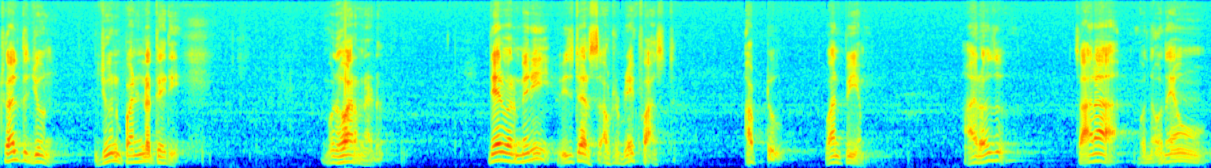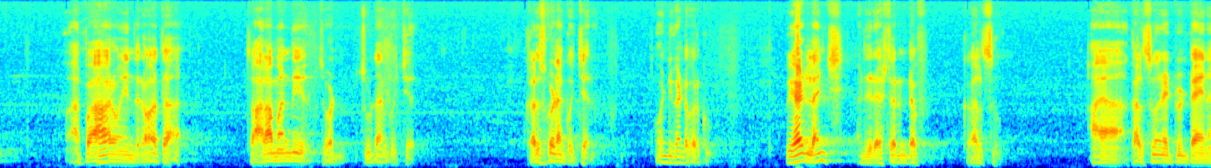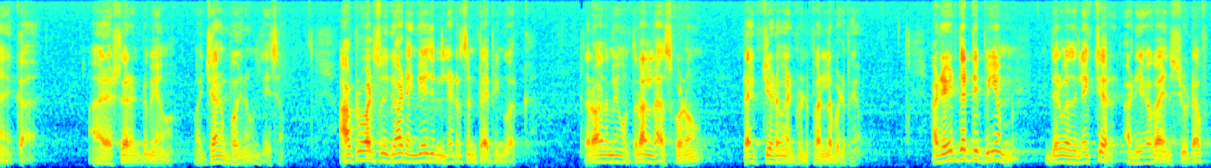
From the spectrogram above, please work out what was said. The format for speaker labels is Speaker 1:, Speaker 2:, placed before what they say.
Speaker 1: Twelfth June June పన్నెండో తేదీ బుధవారం నాడు. There were many visitors after breakfast up to one PM ఆ రోజు చాలా ఉదయం అల్పాహారం అయిన తర్వాత చాలామంది చూడ చూడడానికి వచ్చారు. కలుసుకోవడానికి వచ్చారు ఒంటి గంట వరకు. We had lunch at the restaurant of కల్సు ఆ కలుసు అనేటువంటి ఆయన యొక్క ఆ రెస్టారెంట్ మేము మధ్యాహ్నం భోజనం చేసాం afterwards we got engage in letters and typing work తర్వాత మేము ఉత్తరాలు రాసుకోవడం టైప్ చేయడం అనేటువంటి పనిలో పడిపోయాం. At eight thirty PM there was lecture at yoga institute of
